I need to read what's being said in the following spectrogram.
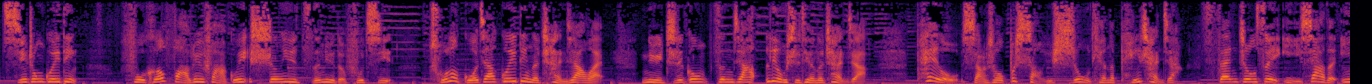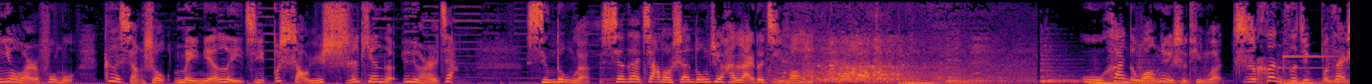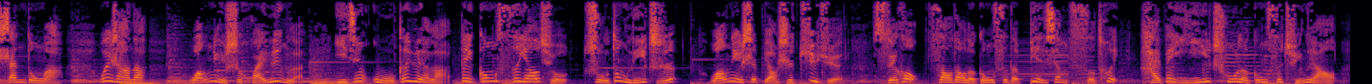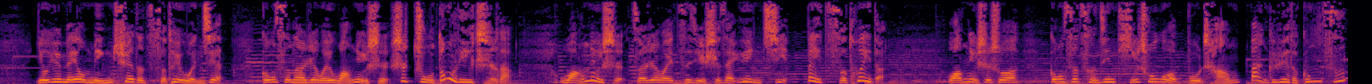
其中规定，符合法律法规生育子女的夫妻，除了国家规定的产假外，女职工增加六十天的产假，配偶享受不少于十五天的陪产假，三周岁以下的婴幼儿父母各享受每年累计不少于十天的育儿假。心动了，现在嫁到山东去还来得及吗？武汉的王女士听了，只恨自己不在山东啊！为啥呢？王女士怀孕了，已经五个月了，被公司要求主动离职。王女士表示拒绝，随后遭到了公司的变相辞退，还被移出了公司群聊。由于没有明确的辞退文件，公司呢认为王女士是主动离职的，王女士则认为自己是在孕期被辞退的。王女士说，公司曾经提出过补偿半个月的工资。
